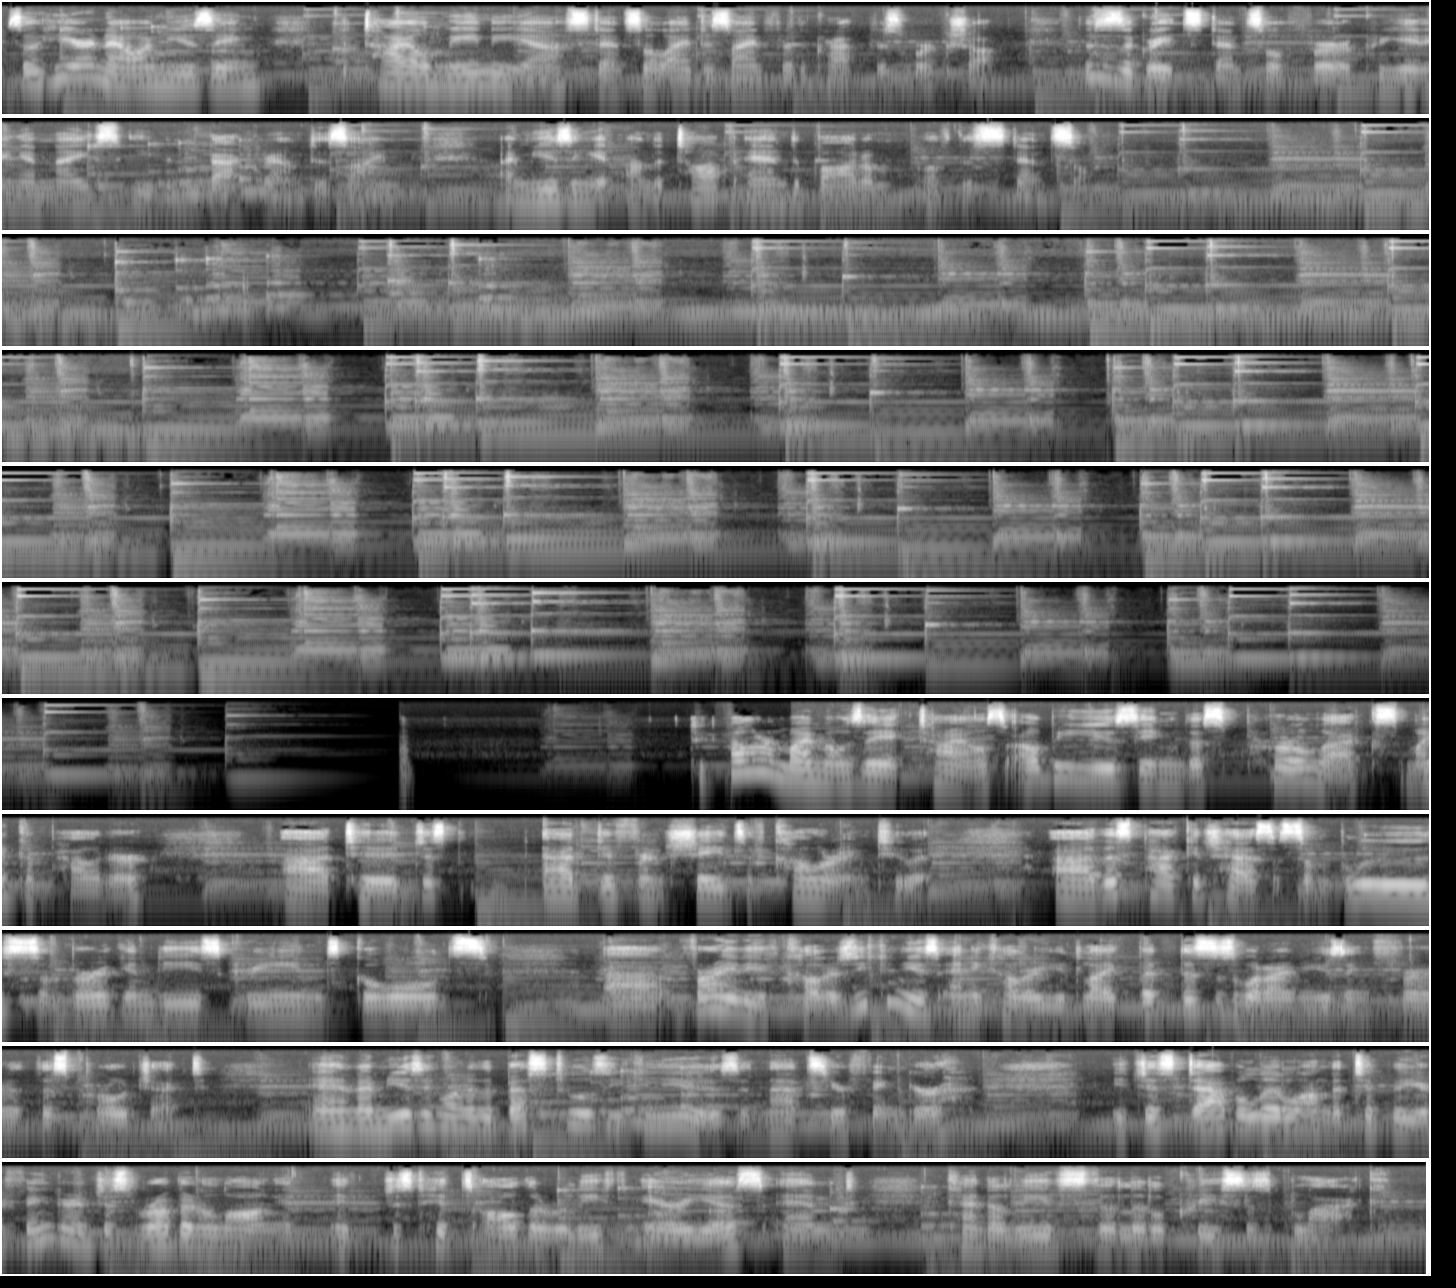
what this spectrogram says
So here now I'm using the Tile Mania stencil I designed for the Crafters Workshop. This is a great stencil for creating a nice even background design. I'm using it on the top and the bottom of the stencil. Color my mosaic tiles, I'll be using this Pearl-Ex mica powder uh, to just add different shades of coloring to it. Uh, this package has some blues, some burgundies, greens, golds, uh, variety of colors. You can use any color you'd like, but this is what I'm using for this project. And I'm using one of the best tools you can use, and that's your finger. You just dab a little on the tip of your finger and just rub it along. It, it just hits all the relief areas and kind of leaves the little creases black.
